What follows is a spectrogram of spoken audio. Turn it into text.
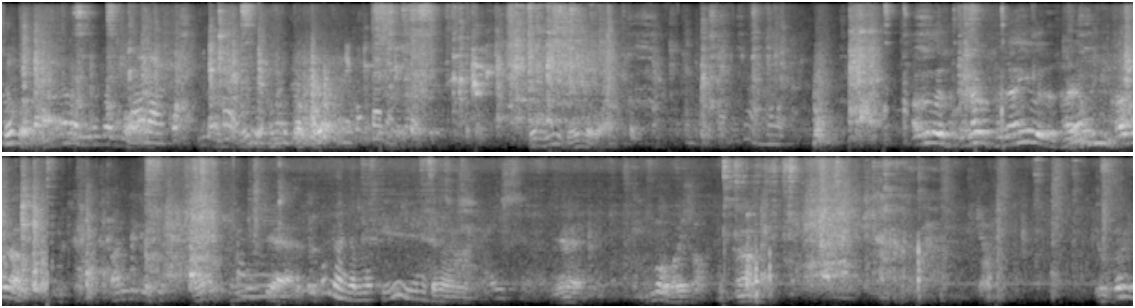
저거 아, 나 꼭. 아니, 껍데기 안 먹어. 아 그거 그 사장이거든 사장 하더라고. 안 믿겠어. 혼자 한잔 먹기 이게 힘들어 예. 뭐 어디서? 어. 자, 이거 그래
